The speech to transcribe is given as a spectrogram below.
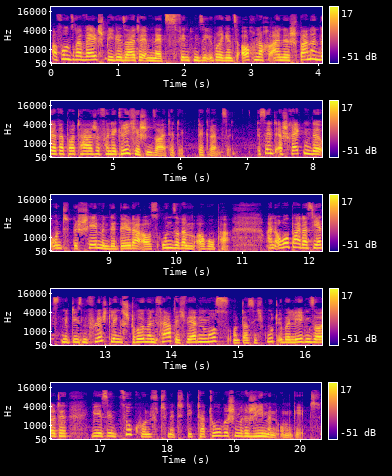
Auf unserer Weltspiegelseite im Netz finden Sie übrigens auch noch eine spannende Reportage von der griechischen Seite der Grenze. Es sind erschreckende und beschämende Bilder aus unserem Europa. Ein Europa, das jetzt mit diesen Flüchtlingsströmen fertig werden muss und das sich gut überlegen sollte, wie es in Zukunft mit diktatorischen Regimen umgeht.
